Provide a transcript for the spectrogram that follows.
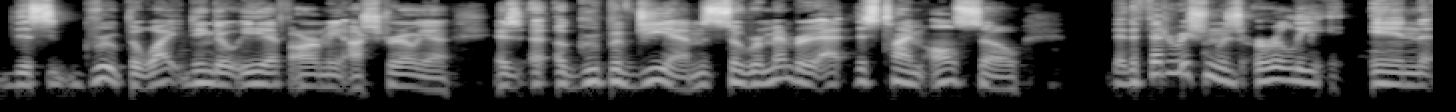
this group, the White Dingo EF Army Australia, is a, a group of GMs. So remember, at this time also, the Federation was early in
